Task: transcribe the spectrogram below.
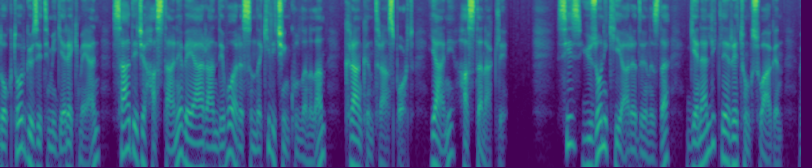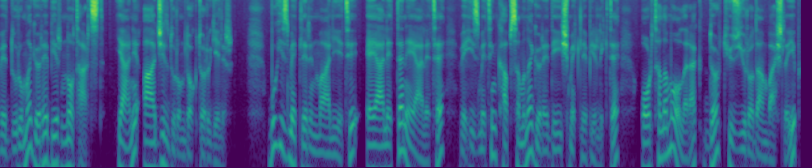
doktor gözetimi gerekmeyen, sadece hastane veya randevu arasındaki için kullanılan Krankentransport yani hasta nakli. Siz 112'yi aradığınızda genellikle Rettungswagen ve duruma göre bir Notarzt yani acil durum doktoru gelir. Bu hizmetlerin maliyeti eyaletten eyalete ve hizmetin kapsamına göre değişmekle birlikte ortalama olarak 400 Euro'dan başlayıp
